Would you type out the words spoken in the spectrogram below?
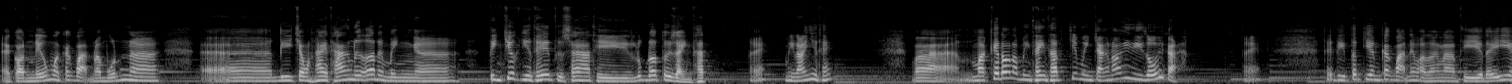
Ờ, còn nếu mà các bạn mà muốn uh, đi trong hai tháng nữa thì mình uh, tính trước như thế từ xa thì lúc đó tôi rảnh thật. Đấy mình nói như thế. Và mà cái đó là mình thành thật chứ mình chẳng nói cái gì dối cả. Đấy. Thế thì tất nhiên các bạn ấy bảo rằng là thì đấy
